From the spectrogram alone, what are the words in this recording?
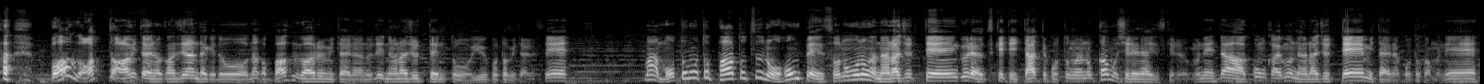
バグあった？みたいな感じなんだけど、なんかバグがあるみたいなので70点ということみたいですね。まあもともとパート2の本編そのものが70点ぐらいをつけていたってことなのかもしれないですけれどもね。だから今回も70点みたいなことかもね。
